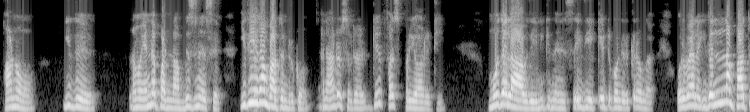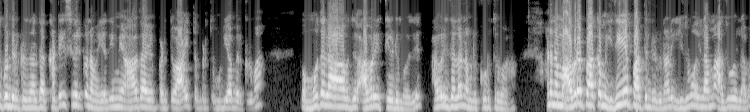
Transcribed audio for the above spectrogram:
பணம் இது நம்ம என்ன பண்ணலாம் பிசினஸ் இதையே தான் பார்த்துட்டு இருக்கோம். ஆண்டவர் சொல்றாரு கிவ் ஃபர்ஸ்ட் ப்ரியாரிட்டி முதலாவது இன்னைக்கு இந்த செய்தியை கேட்டுக்கொண்டு இருக்கிறவங்க ஒருவேளை இதெல்லாம் பார்த்து கொண்டு இருக்கிறதுனால தான் கடைசி வரைக்கும் நம்ம எதையுமே ஆதாயப்படுத்த ஆயத்தப்படுத்த முடியாம இருக்கிறோமா? இப்போ முதலாவது அவரை தேடும்போது அவர் இதெல்லாம் நம்மளுக்கு கொடுத்துருவாராம். ஆனா நம்ம அவரை பார்க்காம இதையே பார்த்துட்டு இருக்கனால இதுவும் இல்லாம அதுவும் இல்லாம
